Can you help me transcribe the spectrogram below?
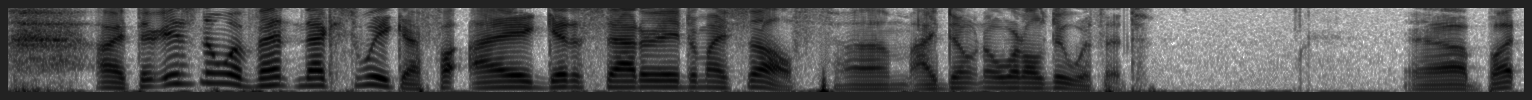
All right, there is no event next week. I, I get a Saturday to myself. Um, I don't know what I'll do with it. Uh, but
